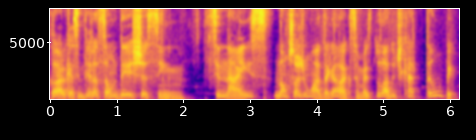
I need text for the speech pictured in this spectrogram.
Claro que essa interação deixa assim sinais não só de um lado da galáxia, mas do lado de cá também.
